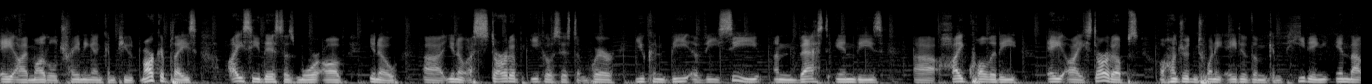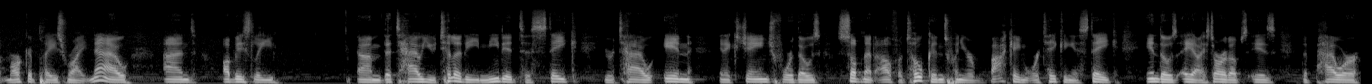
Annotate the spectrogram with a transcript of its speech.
AI model training and compute marketplace. I see this as more of, you know, uh, you know, a startup ecosystem where you can be a VC and invest in these uh, high quality AI startups, 128 of them competing in that marketplace right now. And obviously, um, the TAO utility needed to stake your TAO in in exchange for those subnet alpha tokens when you're backing or taking a stake in those AI startups is the power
